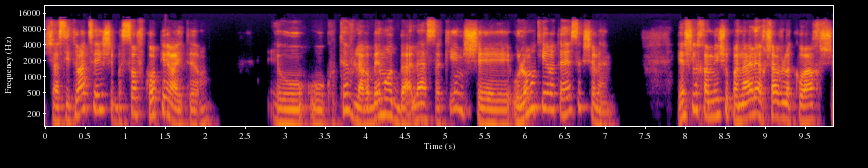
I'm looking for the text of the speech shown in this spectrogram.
שהסיטואציה היא שבסוף קופירייטר, הוא, הוא כותב להרבה מאוד בעלי עסקים שהוא לא מכיר את העסק שלהם. יש לך מישהו, פנה אליי עכשיו לקוח ש...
